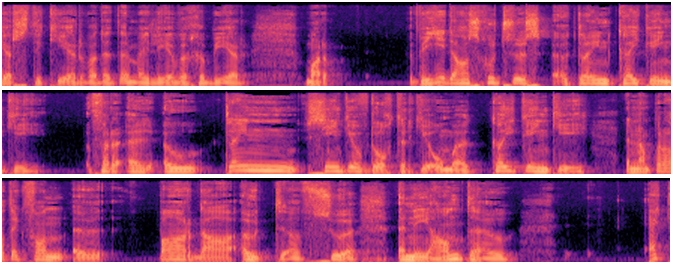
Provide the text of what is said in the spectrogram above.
eerste keer wat dit in my lewe gebeur. Maar weet jy daar's goed soos 'n klein kuikentjie vir 'n ou klein seentjie of dogtertjie om 'n kuikentjie en dan praat ek van 'n paar dae oud of so in die hand te hou ek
